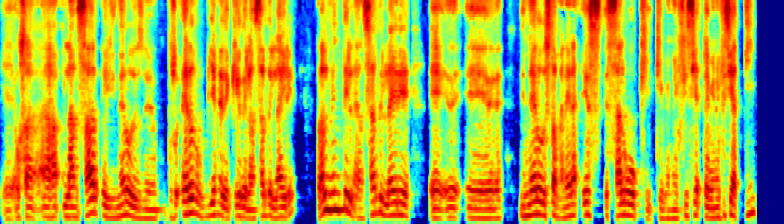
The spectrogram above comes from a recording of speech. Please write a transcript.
Eh, o sea, lanzar el dinero desde. Pues, airdrop viene de qué? De lanzar del aire realmente lanzar del aire eh, eh, dinero de esta manera es, es algo que, beneficia, te beneficia a ti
